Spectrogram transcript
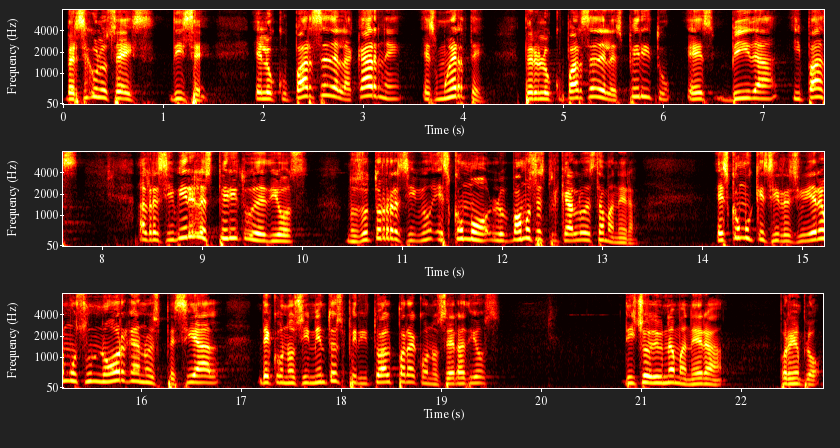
Versículo 6 dice, el ocuparse de la carne es muerte, pero el ocuparse del espíritu es vida y paz. Al recibir el espíritu de Dios, nosotros recibimos, es como, vamos a explicarlo de esta manera, es como que si recibiéramos un órgano especial de conocimiento espiritual para conocer a Dios. Dicho de una manera, por ejemplo,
